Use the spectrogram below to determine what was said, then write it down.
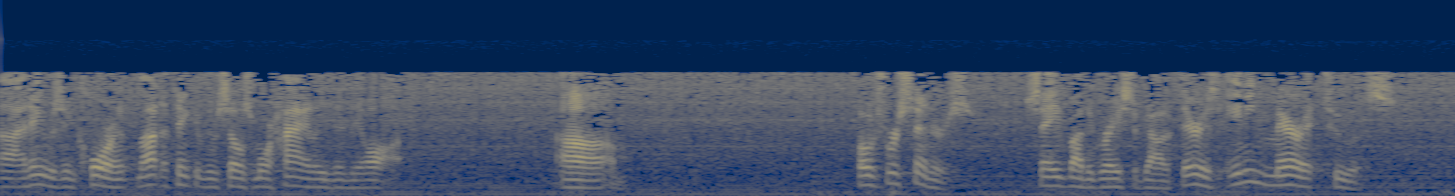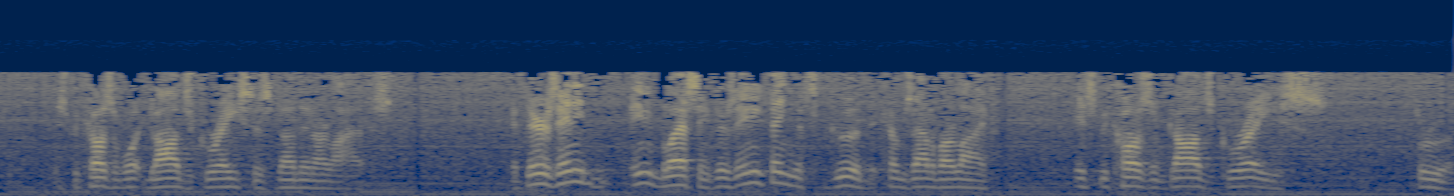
uh, I think it was in Corinth, not to think of themselves more highly than they ought. Um, folks, we're sinners, saved by the grace of God. If there is any merit to us, it's because of what God's grace has done in our lives. If there's any any blessing, if there's anything that's good that comes out of our life, it's because of God's grace through us.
